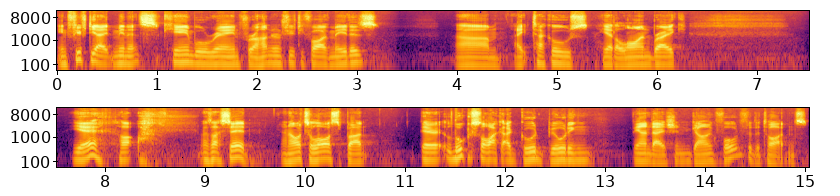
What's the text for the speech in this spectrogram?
in 58 minutes, Campbell ran for 155 meters, um, eight tackles. He had a line break. Yeah, I- as I said, I know it's a loss, but there it looks like a good building foundation going forward for the Titans.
